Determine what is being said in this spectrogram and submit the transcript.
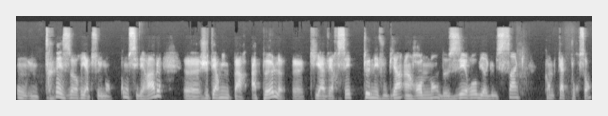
ont une trésorerie absolument considérable. Euh, je termine par Apple, euh, qui a versé, tenez-vous bien, un rendement de 0,54%.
